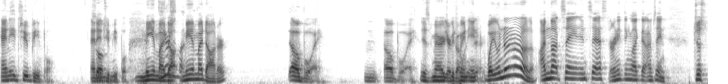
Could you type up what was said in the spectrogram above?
any two people, any So two people. Me and my, da- me and my daughter oh boy, oh boy, is marriage You're between. Any- wait, no, no, no, no. I'm not saying incest or anything like that. I'm saying just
